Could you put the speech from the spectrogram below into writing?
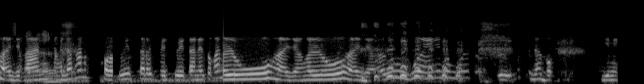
aja kan. Heeh. Kadang kan kalau Twitter, tweet-tweetan itu kan ngeluh aja, ngeluh aja. Aduh, gue ini dong, gue itu. Lu sudah bak- gini.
